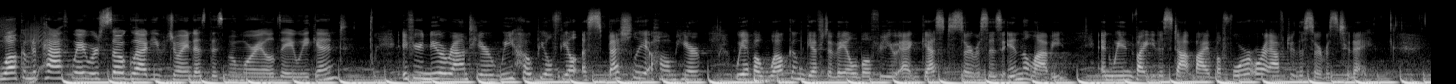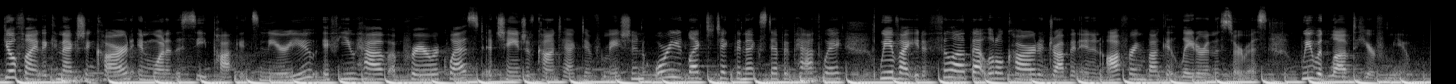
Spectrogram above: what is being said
Welcome to Pathway. We're so glad you've joined us this Memorial Day weekend. If you're new around here, we hope you'll feel especially at home here. We have a welcome gift available for you at guest services in the lobby, and we invite you to stop by before or after the service today. You'll find a connection card in one of the seat pockets near you. If you have a prayer request, a change of contact information, or you'd like to take the next step at Pathway, we invite you to fill out that little card and drop it in an offering bucket later in the service. We would love to hear from you.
